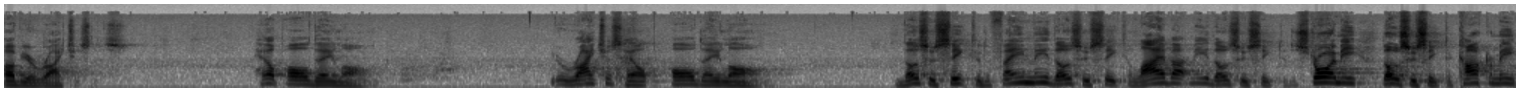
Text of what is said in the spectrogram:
of your righteousness. Help all day long. Your righteous help all day long. Those who seek to defame me, those who seek to lie about me, those who seek to destroy me, those who seek to conquer me,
